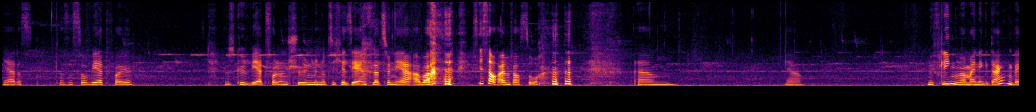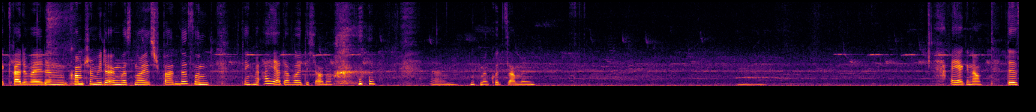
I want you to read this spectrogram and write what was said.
Ja, das das ist so wertvoll. Das Gefühl, wertvoll und schön benutze ich hier sehr inflationär, aber es ist auch einfach so. ähm, ja. Mir fliegen immer meine Gedanken weg, gerade weil dann kommt schon wieder irgendwas Neues, Spannendes und ich denke mir, ah ja, da wollte ich auch noch. ähm, muss mal kurz sammeln. Ah ja, genau. Das,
